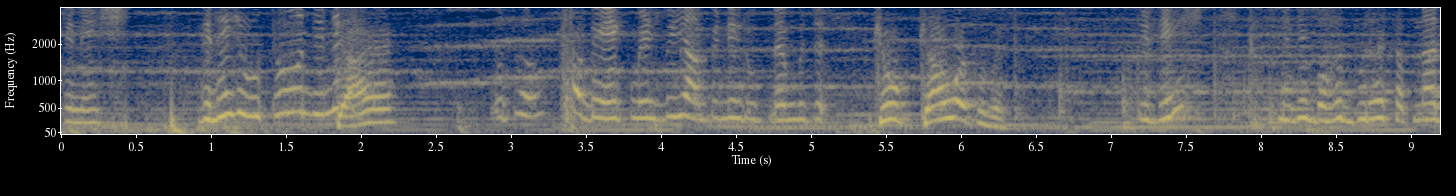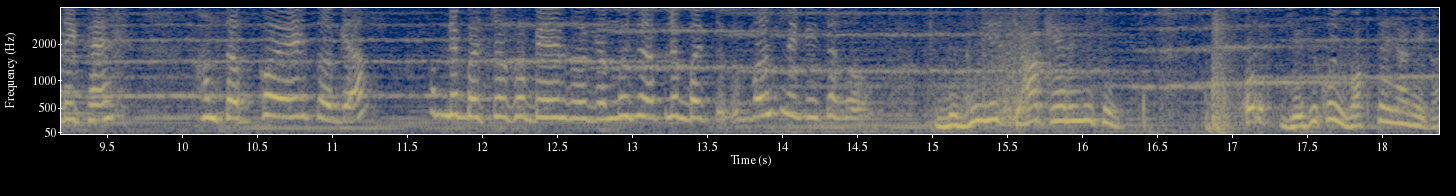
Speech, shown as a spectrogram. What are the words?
दिनेश दिनेश उठो दिनेश। क्या है? उठो। अब एक मिनट भी यहाँ पे नहीं रुकना है मुझे। क्यों? क्या हुआ तुम्हें? दिनेश मैंने बहुत बुरा सपना देखा है। हम सबको एड्स हो गया। अपने बच्चों को भी एड्स हो गया। मुझे अपने बच्चों को बस लेके चलो। नींबू ये क्या कह रही हो तुम? और ये भी कोई वक्त है जाने का?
